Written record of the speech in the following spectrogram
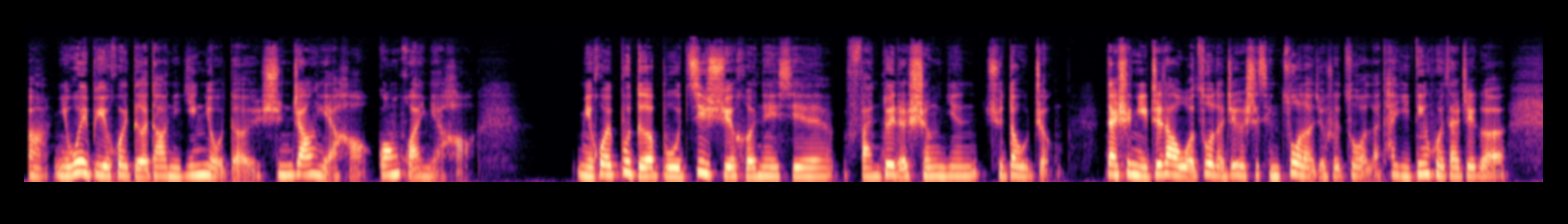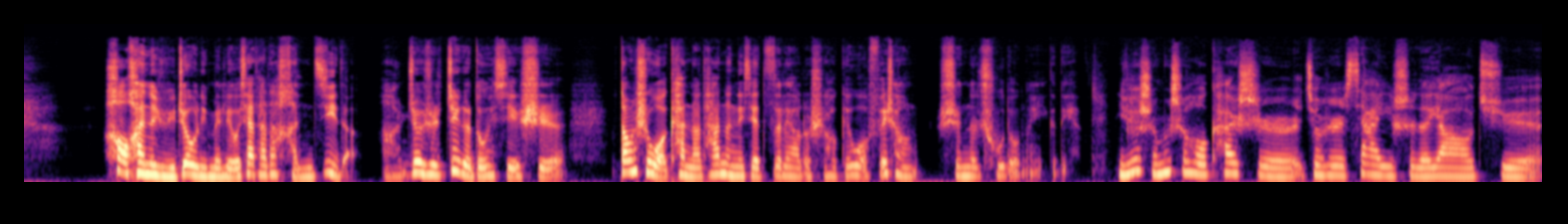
啊，你未必会得到你应有的勋章也好，光环也好，你会不得不继续和那些反对的声音去斗争。但是你知道，我做的这个事情做了就是做了，它一定会在这个浩瀚的宇宙里面留下它的痕迹的啊！就是这个东西是当时我看到他的那些资料的时候，给我非常深的触动的一个点。你是什么时候开始就是下意识的要去，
